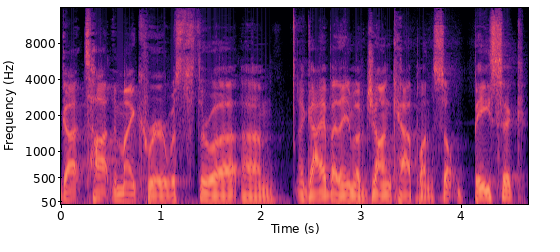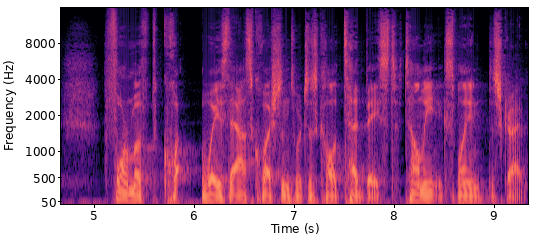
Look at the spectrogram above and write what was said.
got taught in my career was through a um, a guy by the name of John Kaplan. So basic form of qu- ways to ask questions, which is called TED based. Tell me, explain, describe.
